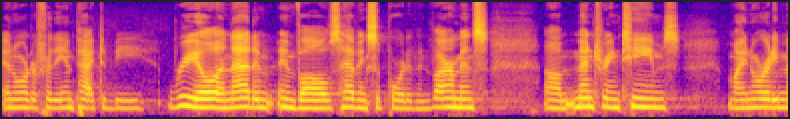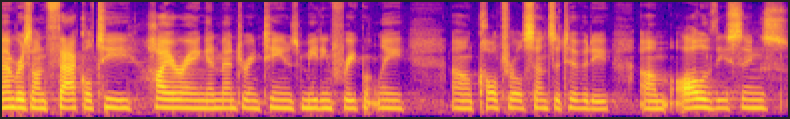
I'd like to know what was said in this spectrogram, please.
in order for the impact to be real, and that in- involves having supportive environments, um, mentoring teams, minority members on faculty, hiring and mentoring teams, meeting frequently, um, cultural sensitivity. Um, all of these things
